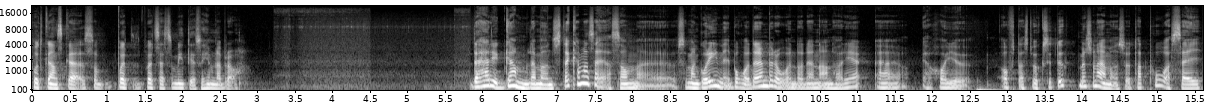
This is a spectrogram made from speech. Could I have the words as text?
På, ett ganska, på, ett, på ett sätt som inte är så himla bra. Det här är gamla mönster kan man säga som, eh, som man går in i. Både den beroende och den anhörige eh, har ju oftast vuxit upp med sådana här mönster och tagit på sig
